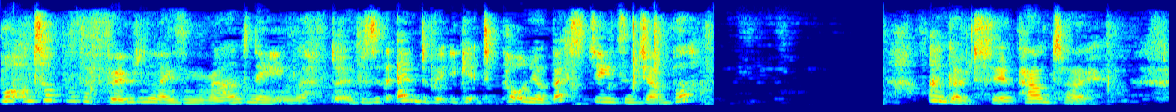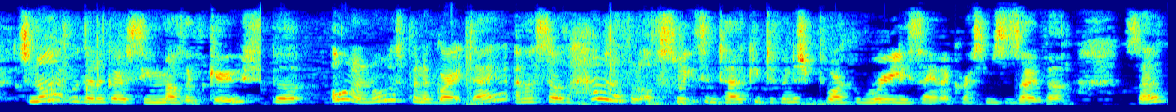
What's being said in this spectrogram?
But on top of the food and lazing around and eating leftovers, at the end of it you get to put on your best jeans and jumper and go to see a panto. Tonight we're going to go see Mother Goose, but all in all it's been a great day and I still have a hell of a lot of sweets and turkey to finish before I can really say that Christmas is over. So,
